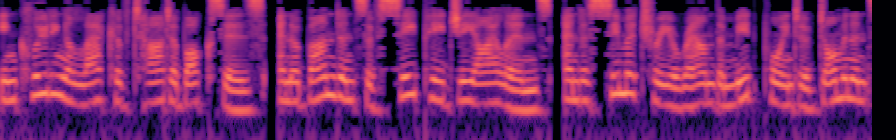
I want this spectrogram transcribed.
including a lack of Tata boxes, an abundance of CPG islands, and a symmetry around the midpoint of dominant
